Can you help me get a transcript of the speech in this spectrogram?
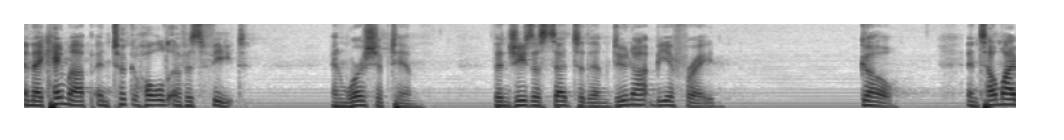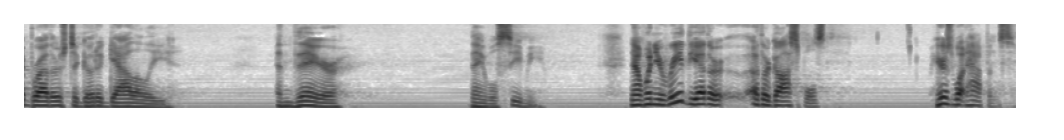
And they came up and took hold of his feet and worshiped him. Then Jesus said to them, Do not be afraid. Go and tell my brothers to go to Galilee, and there they will see me. Now, when you read the other, other Gospels, here's what happens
